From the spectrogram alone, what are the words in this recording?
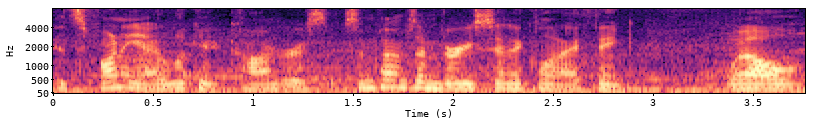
it's funny. I look at Congress. Sometimes I'm very cynical, and I think, well,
